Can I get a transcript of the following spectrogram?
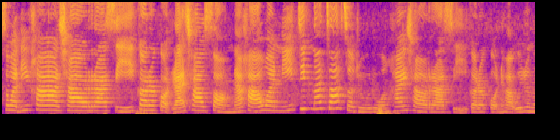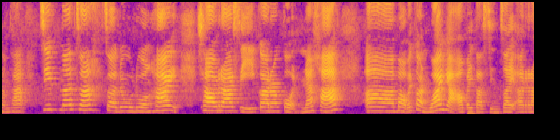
สวัสดีค่ะ ชาวราศีกรกฎและชาวสองนะคะ วันนี้จิ๊บนะจ๊ะจะดูดวงให้ชาวราศีกรกฎนะคะอุ้ยลืมทำท่าจิ๊บนะจ๊ะจะดูดวงให้ชาวราศีกรกฎนะคะ บอกไว้ก่อนว่าอย่าเอาไปตัดสินใจอะไร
